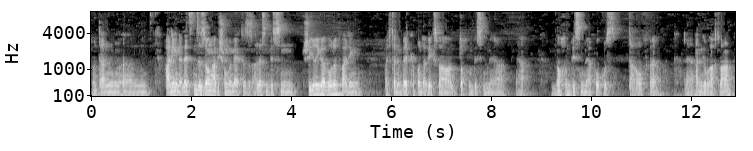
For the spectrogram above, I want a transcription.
Und dann, ähm, vor allen Dingen in der letzten Saison habe ich schon gemerkt, dass es alles ein bisschen schwieriger wurde, vor allen Dingen, weil ich dann im Weltcup unterwegs war und doch ein bisschen mehr, ja, noch ein bisschen mehr Fokus darauf äh, äh, angebracht war.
